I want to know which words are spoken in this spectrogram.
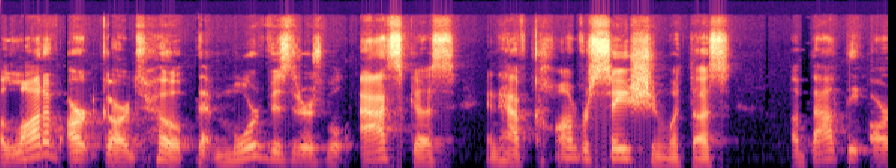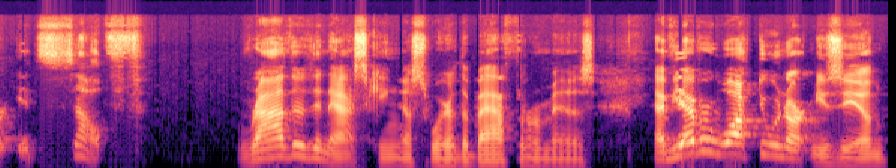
a lot of art guards hope that more visitors will ask us and have conversation with us about the art itself rather than asking us where the bathroom is. Have you ever walked through an art museum?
